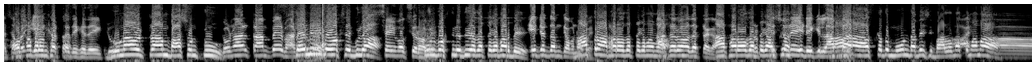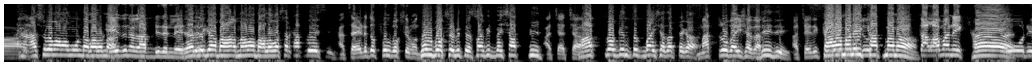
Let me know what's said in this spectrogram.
আচ্ছা অসাধারণ খাটটা দেখে দেই একটু। Donald Trump version two Donald ট্রাম্পের সেমি বক্স এগুলা। সেই বক্সের হবে। ফুল বক্স নিলে দুই হাজার টাকা পারবে এটার দাম কেমন হবে? মাত্র আঠারো হাজার টাকা মামা। আঠারো হাজার টাকা। আঠারো হাজার টাকা পিছনে আজকে- কি লাভ আজকে তো মনটা বেশি ভালো না তো মামা। আসলে মামা মনটা ভালো না। এই লাভ ডিজাইন এর লিগে মামা ভালোবাসার খাট লয়েছি আচ্ছা এটা তো ফুল বক্সের মধ্যে। ফুল বক্সের ভিতরে ছয় ফিট বাই সাত ফিট আচ্ছা আচ্ছা। মাত্র কিন্তু টাকা। মাত্র বাইশ হাজার। জি জি। আচ্ছা এদিক কালামানিক খাট মামা। কালামানিক। হ্যাঁ। ওরে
